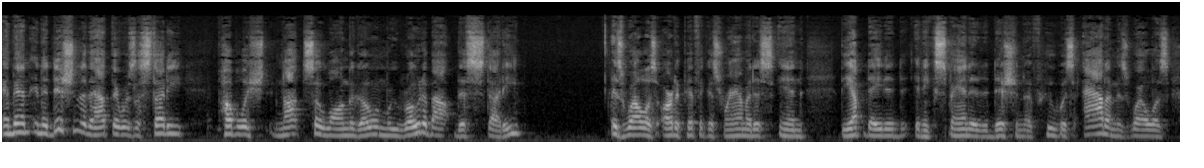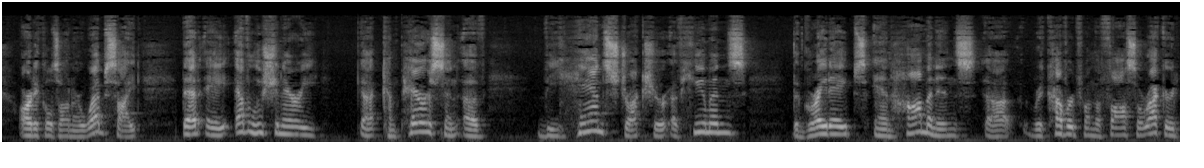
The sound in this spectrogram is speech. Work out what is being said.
And then, in addition to that, there was a study published not so long ago, and we wrote about this study, as well as Ardipithecus ramidus in the updated and expanded edition of Who Was Adam, as well as articles on our website, that a evolutionary uh, comparison of the hand structure of humans the great apes and hominins uh, recovered from the fossil record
